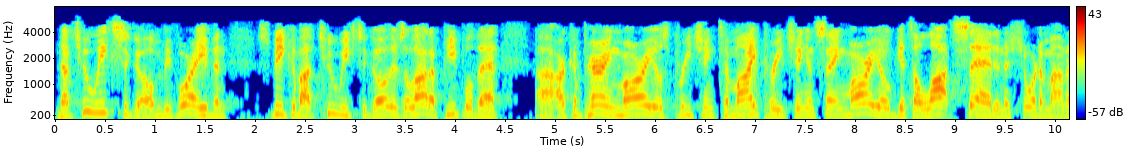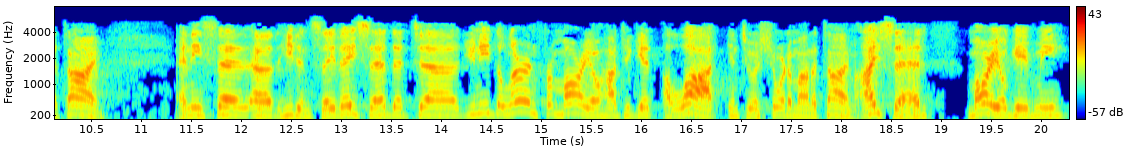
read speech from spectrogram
Now, two weeks ago, before I even speak about two weeks ago, there's a lot of people that uh, are comparing Mario's preaching to my preaching and saying Mario gets a lot said in a short amount of time. And he said, uh, he didn't say, they said that uh, you need to learn from Mario how to get a lot into a short amount of time. I said, Mario gave me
